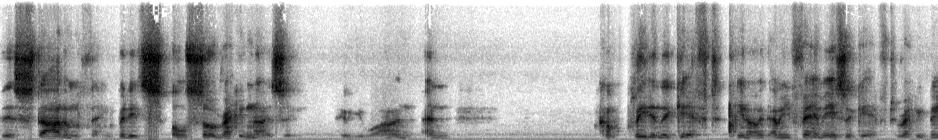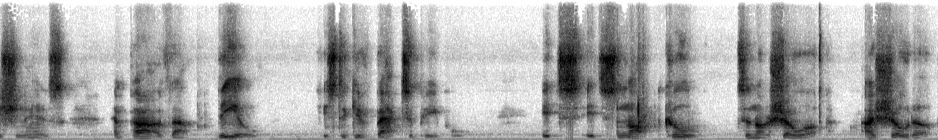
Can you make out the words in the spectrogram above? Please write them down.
this stardom thing, but it's also recognizing who you are and, and completing the gift. You know, I mean, fame is a gift, recognition is. And part of that deal is to give back to people. It's, it's not cool to not show up. I showed up.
